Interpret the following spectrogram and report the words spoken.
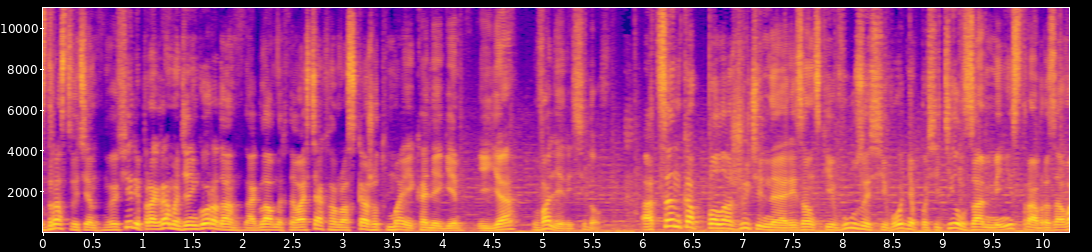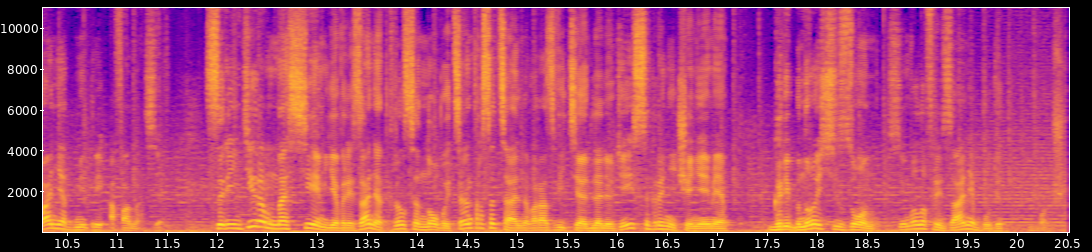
Здравствуйте! В эфире программа «День города». О главных новостях вам расскажут мои коллеги и я, Валерий Седов. Оценка положительная. Рязанские вузы сегодня посетил замминистра образования Дмитрий Афанасьев. С ориентиром на семьи в Рязани открылся новый центр социального развития для людей с ограничениями. Грибной сезон. Символов Рязани будет больше.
